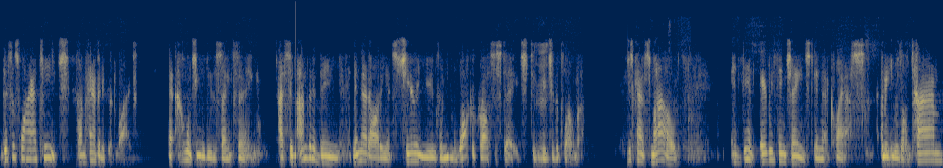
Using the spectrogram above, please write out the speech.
This is why I teach. I'm having a good life. And I want you to do the same thing. I said, I'm going to be in that audience cheering you when you walk across the stage to mm-hmm. get your diploma. Just kind of smiled. And then everything changed in that class. I mean, he was on time,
